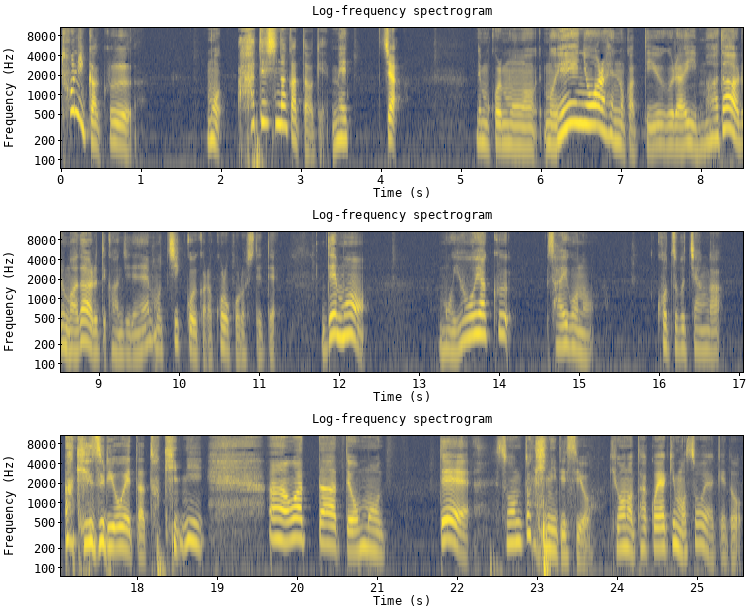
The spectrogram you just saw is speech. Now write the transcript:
とにかくもう果てしなかったわけ。めっちゃ。でもこれもうもう永遠に終わらへんのかっていうぐらいまだあるまだあるって感じでねもうちっこいからコロコロしてて。でももうようやく最後の小粒ちゃんが 削り終えた時にああ終わったって思ってその時にですよ今日のたこ焼きもそうやけど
